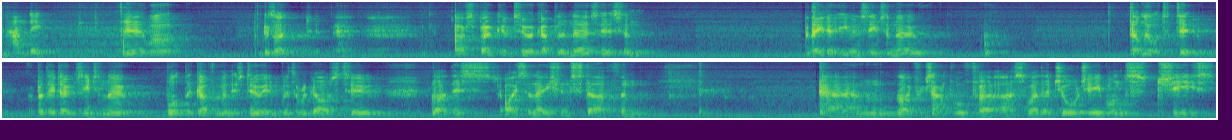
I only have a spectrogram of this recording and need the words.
handy. Yeah, well, it's like I've spoken to a couple of nurses, and they don't even seem to know. They'll know what to do, but they don't seem to know what the government is doing with regards to like this isolation stuff and. Um, like for example, for us, whether Georgie once she's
